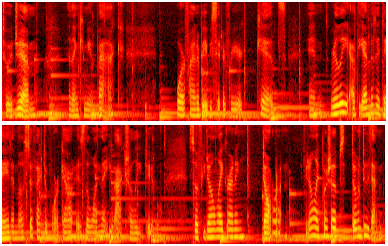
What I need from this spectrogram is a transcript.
to a gym and then commute back or find a babysitter for your kids. And really, at the end of the day, the most effective workout is the one that you actually do. So if you don't like running, don't run. If you don't like push ups, don't do them.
